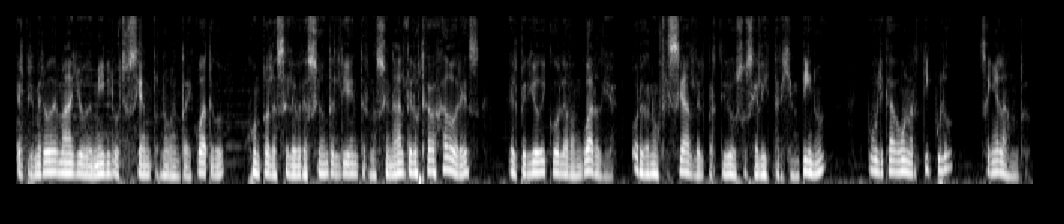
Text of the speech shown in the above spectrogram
El primero de mayo de 1894, junto a la celebración del Día Internacional de los Trabajadores, el periódico La Vanguardia, órgano oficial del Partido Socialista Argentino, publicaba un artículo señalando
